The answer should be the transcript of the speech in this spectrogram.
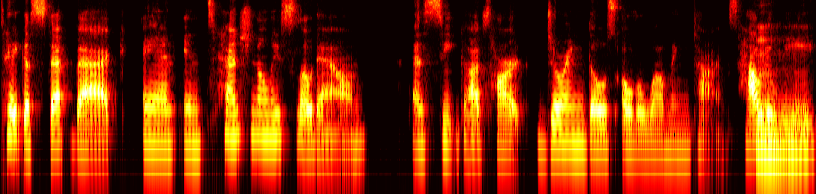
take a step back and intentionally slow down and seek God's heart during those overwhelming times? How do we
